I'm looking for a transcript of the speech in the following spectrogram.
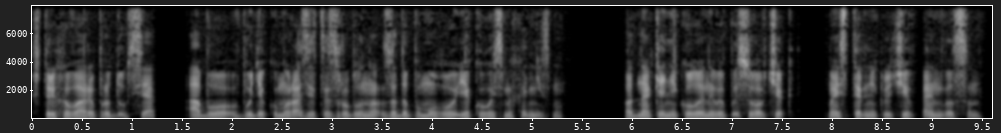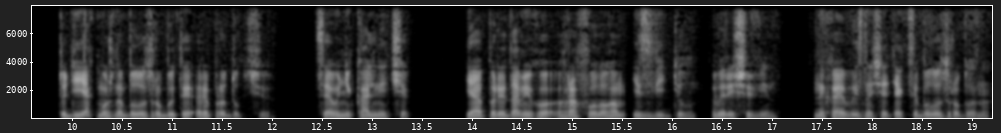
штрихова репродукція, або в будь-якому разі це зроблено за допомогою якогось механізму. Однак я ніколи не виписував чек майстерні ключів Енглсон, тоді як можна було зробити репродукцію? Це унікальний чек. Я передам його графологам із відділу, вирішив він. Нехай визначать, як це було зроблено.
